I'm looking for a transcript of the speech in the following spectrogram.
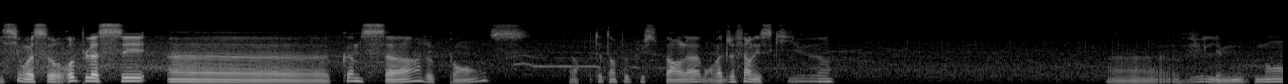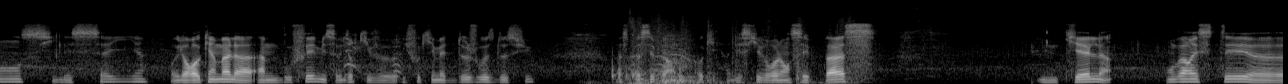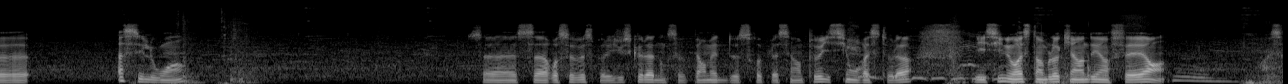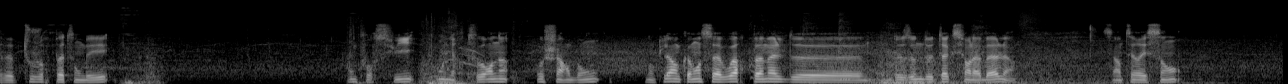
Ici on va se replacer euh, comme ça, je pense. Alors peut-être un peu plus par là. Bon, on va déjà faire l'esquive. Euh, vu les mouvements, s'il essaye... Bon, il aura aucun mal à, me bouffer, mais ça veut dire qu'il veut, il faut qu'il mette deux joueuses dessus. On va se passer par là. Ok, l'esquive relancée passe. Nickel. On va rester euh, assez loin. Sa, receveuse peut aller jusque là donc ça va permettre de se replacer un peu. Ici on reste là. Et ici il nous reste un bloc et un dé, un fer. Ça va toujours pas tomber. On poursuit, on y retourne au charbon. Donc là on commence à avoir pas mal de, zones de tac sur la balle. C'est intéressant.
